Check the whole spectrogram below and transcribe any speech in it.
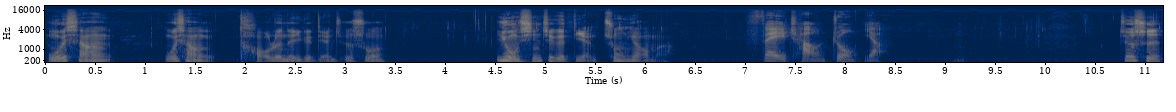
我想我想讨论的一个点就是说，用心这个点重要吗？非常重要。就是，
